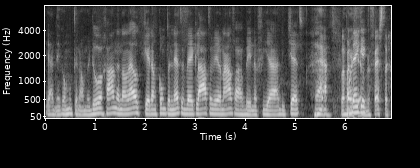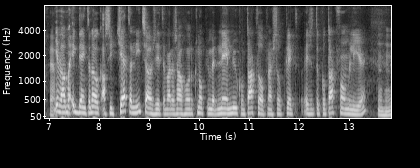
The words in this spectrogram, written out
Ja, ik denk, wat moet ik er nou mee doorgaan? En dan elke keer dan komt er net een week later weer een aanvraag binnen via die chat. Ja, dan maar denk ik, bevestigd. Ja. Jawel, maar ik denk dan ook, als die chat er niet zou zitten, maar er zou gewoon een knopje met neem nu contact op. En als je erop klikt, is het een contactformulier. Mhm.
